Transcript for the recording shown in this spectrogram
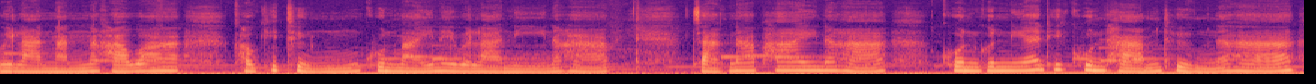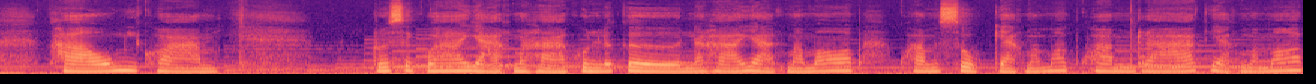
เวลานั้นนะคะว่าเขาคิดถึงคุณไหมในเวลานี้นะคะ จากหน้าไพ่นะคะ คนคนนี้ที่คุณถามถึงนะคะ เขามีความรู้สึกว่าอยากมาหาคุณเหลือเกินนะคะ อยากมามอบ ความสุข อยากมามอบความรัก อยากมามอบ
